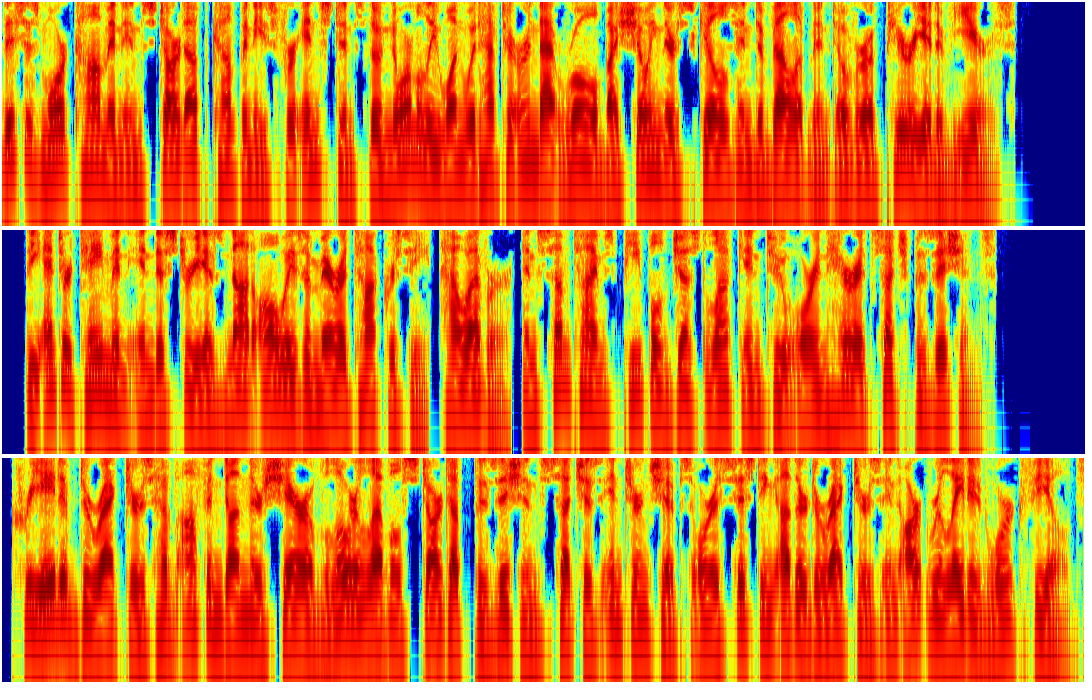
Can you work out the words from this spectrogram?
This is more common in start-up companies for instance though normally one would have to earn that role by showing their skills and development over a period of years. The entertainment industry is not always a meritocracy, however, and sometimes people just luck into or inherit such positions. Creative directors have often done their share of lower-level startup positions such as internships or assisting other directors in art-related work fields.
